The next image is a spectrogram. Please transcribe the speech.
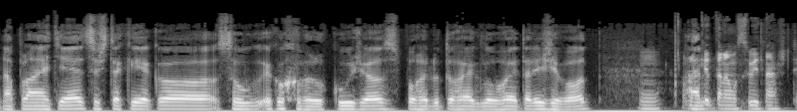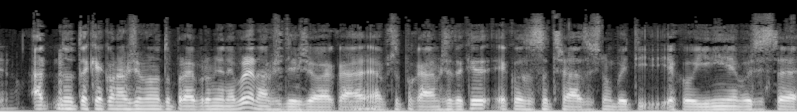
na planetě, což taky jako jsou jako chvilku, že jo, z pohledu toho, jak dlouho je tady život. Hmm, a taky to nemusí být navždy. No. A, no tak jako navždy, no to právě pro mě nebude navždy, že jo, jako já, já, předpokládám, že taky jako zase třeba začnou být jako jiný, nebo že se,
